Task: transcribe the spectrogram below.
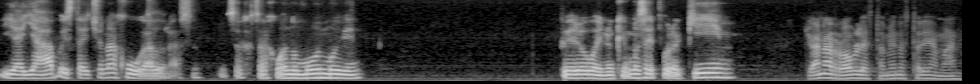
Y allá pues, está hecho una jugadoraza. Está jugando muy, muy bien. Pero bueno, ¿qué más hay por aquí? Joana Robles también no estaría mal.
